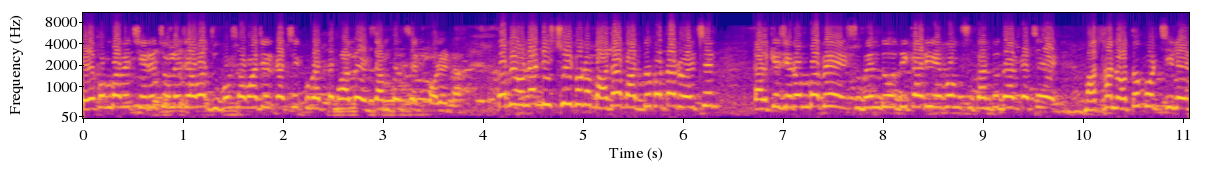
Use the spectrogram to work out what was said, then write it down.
এরকম ভাবে ছেড়ে চলে যাওয়া যুব সমাজের কাছে খুব একটা ভালো এক্সাম্পল সেট করে না। তবে ওনার নিশ্চয়ই কোনো বাধা বাধ্যকতা রয়েছেন। কালকে যেরকম ভাবে শুভেন্দু অধিকারী এবং সুকান্ত দার কাছে মাথা নত করছিলেন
